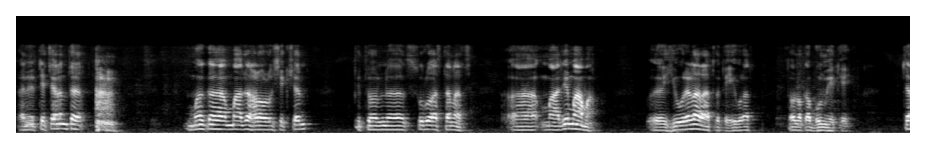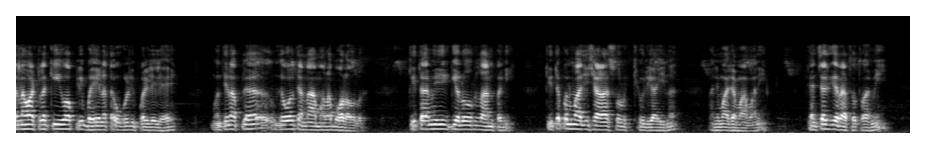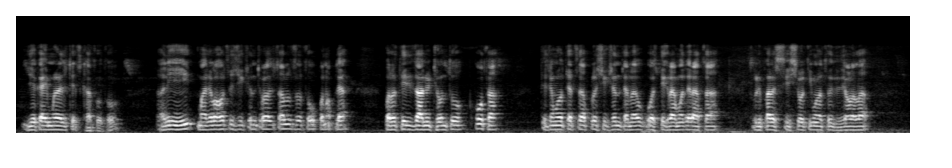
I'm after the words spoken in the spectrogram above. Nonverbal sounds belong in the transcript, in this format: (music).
आणि त्याच्यानंतर (clears throat) मग माझं हळूहळू शिक्षण तिथून सुरू असतानाच माझे मामा हिवऱ्याला राहत होते. हिवरा तालुका भूमी येते त्यांना वाटलं की आपली बहीण आता उघडी पडलेली आहे. मग तिनं आपल्या जवळ त्यांना आम्हाला बोलावलं. तिथं आम्ही गेलो लहानपणी. तिथं पण माझी शाळा सुरू ठेवली आईनं आणि माझ्या मामाने. त्यांच्याच घे राहत होतो आम्ही. जे काही मिळेल तेच खात होतो. आणि माझ्या भावाचं शिक्षण तेवढं चालूच होतं. पण आपल्या परत त्याची जाणीव ठेवून तो होता. त्याच्यामुळं त्याचं आपलं शिक्षण त्यानं वसतिगृहामध्ये राहता. थोडीफार शिष्यवृत्ती मिळत होती त्यावेळेला.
